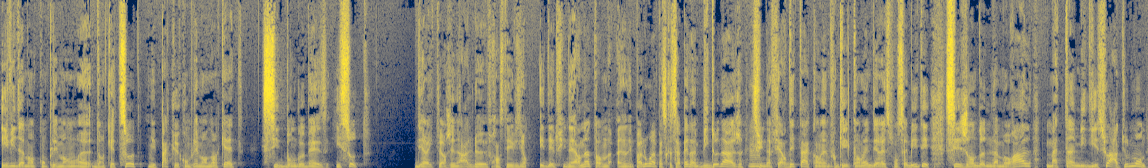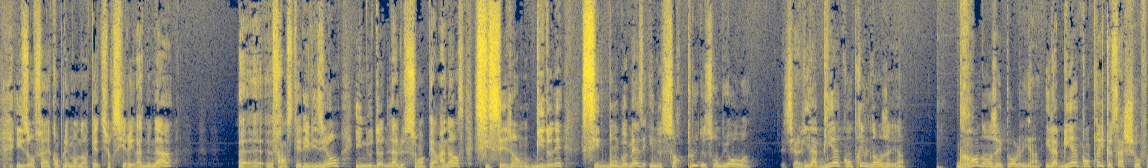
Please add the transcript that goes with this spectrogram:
évidemment complément euh, d'enquête saute, mais pas que complément d'enquête. Sid Bongomez, il saute directeur général de France Télévisions, et Delphine Ernotte, on n'est pas loin, parce que ça s'appelle un bidonnage. C'est mm. une affaire d'État quand même. Il faut qu'il y ait quand même des responsabilités. Ces gens donnent la morale, matin, midi et soir, à tout le monde. Ils ont fait un complément d'enquête sur Cyril Hanouna. Euh, France Télévisions, ils nous donnent la leçon en permanence. Si ces gens ont bidonné, Sid Bon Gomez, il ne sort plus de son bureau. Hein. Il a bien compris le danger. Hein. Grand danger pour lui. Hein. Il a bien compris que ça chauffe.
